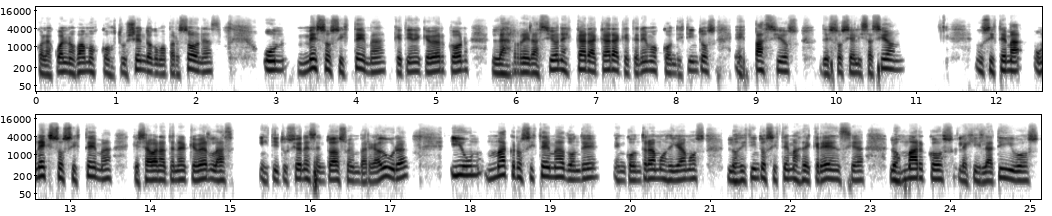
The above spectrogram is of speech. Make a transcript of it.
con las cuales nos vamos construyendo como personas, un mesosistema que tiene que ver con las relaciones cara a cara que tenemos con distintos espacios de socialización, un sistema, un exosistema que ya van a tener que ver las instituciones en toda su envergadura y un macrosistema donde encontramos, digamos, los distintos sistemas de creencia, los marcos legislativos,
